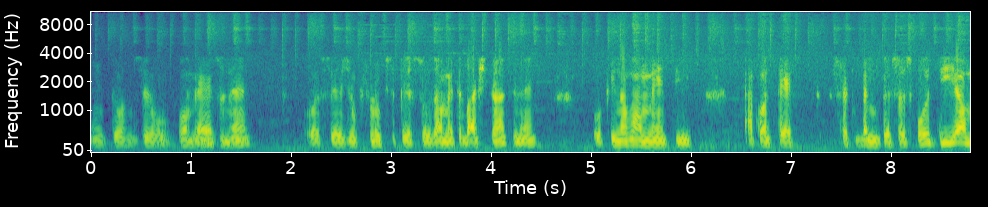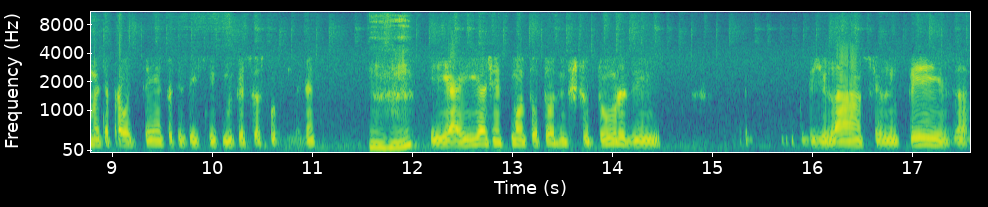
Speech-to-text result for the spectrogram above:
em torno do seu comércio, né? Ou seja, o fluxo de pessoas aumenta bastante, né? O que normalmente acontece 70 mil pessoas por dia, aumenta para 80, 85 mil pessoas por dia, né? Uhum. E aí a gente montou toda a estrutura de vigilância, limpeza,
